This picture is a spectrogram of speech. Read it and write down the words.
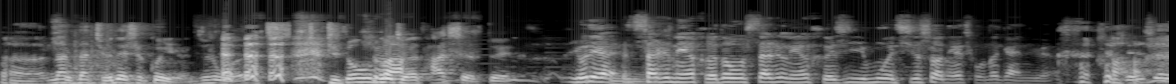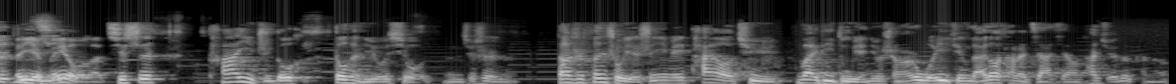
呃，那那绝对是贵人，就是我 始终都觉得她是对，有点三十年河东，三十年河西，莫欺少年穷的感觉。人生也没有了，其实他一直都都很优秀，嗯，就是当时分手也是因为他要去外地读研究生，而我已经来到他的家乡，他觉得可能。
